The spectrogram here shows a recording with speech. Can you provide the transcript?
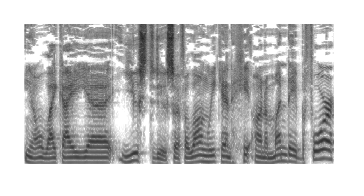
you know, like I uh, used to do. So if a long weekend hit on a Monday before,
